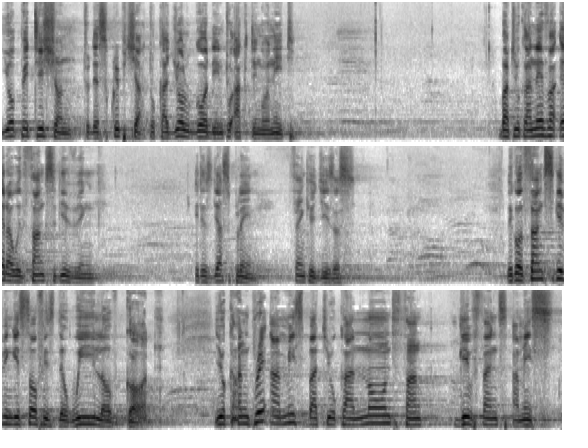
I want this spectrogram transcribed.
your petition to the Scripture to cajole God into acting on it. But you can never err with thanksgiving. It is just plain. Thank you, Jesus. Because thanksgiving itself is the will of God. You can pray amiss, but you cannot thank, give thanks amiss.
